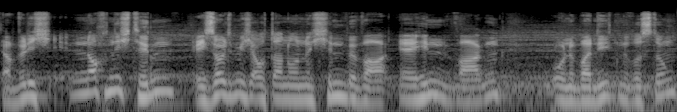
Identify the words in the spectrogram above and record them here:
Da will ich noch nicht hin. Ich sollte mich auch da noch nicht äh, hinwagen. Ohne Banditenrüstung.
